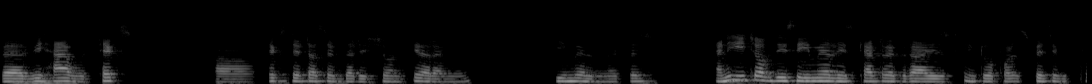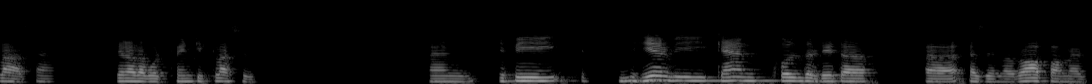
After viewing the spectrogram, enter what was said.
where we have a text uh, text data set that is shown here and email message. And each of these email is categorized into a specific class and there are about 20 classes. And if we here we can pull the data uh, as in a raw format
